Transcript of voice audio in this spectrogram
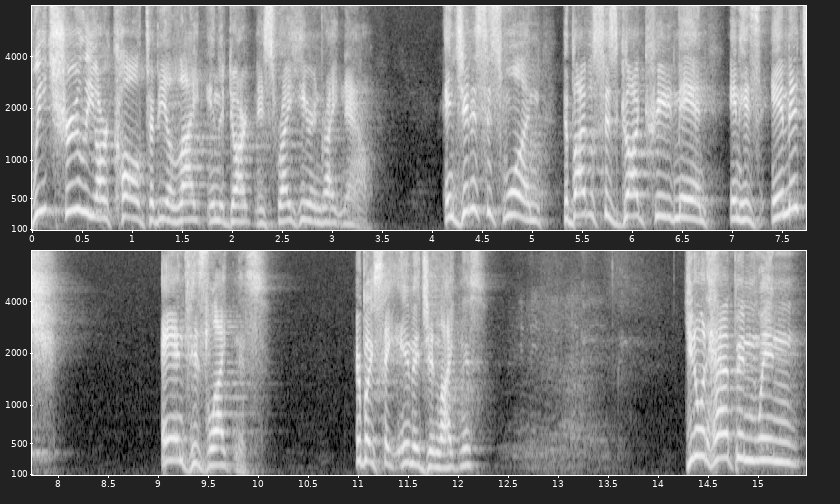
we truly are called to be a light in the darkness right here and right now. In Genesis 1, the Bible says God created man in his image and his likeness. Everybody say image and likeness. You know what happened when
